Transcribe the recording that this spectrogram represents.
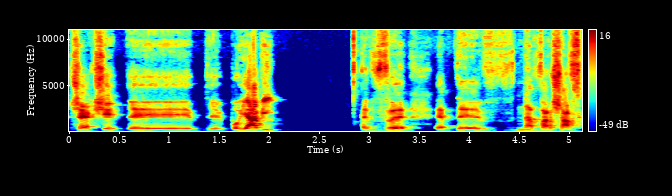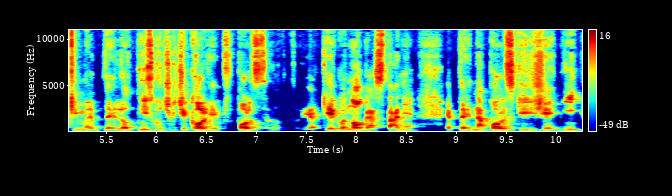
że jak się pojawi w, w, na warszawskim lotnisku, czy gdziekolwiek w Polsce, no, jak jego noga stanie na polskiej ziemi,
